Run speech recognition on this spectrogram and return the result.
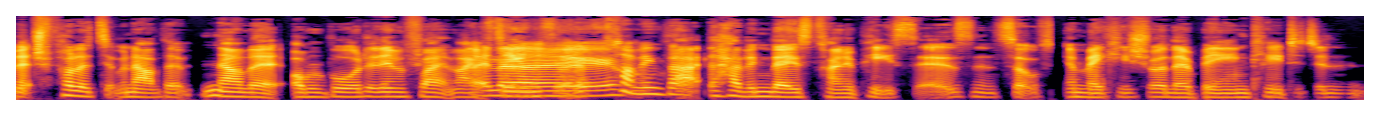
Metropolitan now that now they're on board and in-flight magazines that are coming back, having those kind of pieces and sort of and making sure they're being included in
